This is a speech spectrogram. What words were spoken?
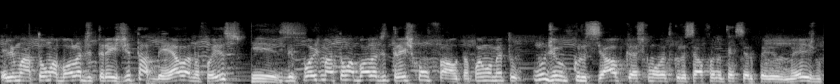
Ele matou uma bola de três de tabela, não foi isso? Isso. E depois matou uma bola de três com falta. Foi um momento, não digo crucial, porque acho que o momento crucial foi no terceiro período mesmo,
